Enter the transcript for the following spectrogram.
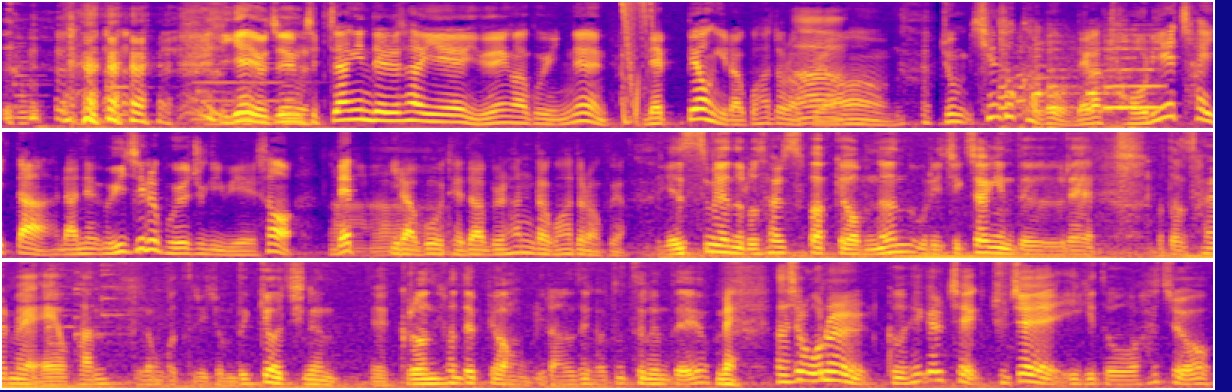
이게 요즘 네. 직장인들 사이에 유행하고 있는 뇌병이라고 하더라고요. 좀 신속하고 내가 결의에 차 있다라는 의지를 보여주기 위해서 냅이라고 아. 대답을 한다고 하더라고요. 예스맨으로 살 수밖에 없는 우리 직장인들의 어떤 삶의 애환 이런 것들이 좀 느껴지는 예, 그런 현대병이라는 생각도 드는데요. 네. 사실 오늘 그 해결책 주제이기도 하죠.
